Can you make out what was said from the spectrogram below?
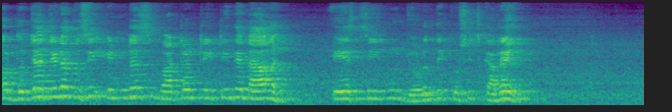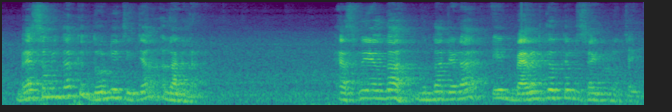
ਔਰ ਦੂਜਾ ਜਿਹੜਾ ਤੁਸੀਂ ਇੰਡਸ ਵਾਟਰ ਟ੍ਰੀਟੀ ਦੇ ਨਾਲ ਇਸ ਚੀਜ਼ ਨੂੰ ਜੋੜਨ ਦੀ ਕੋਸ਼ਿਸ਼ ਕਰ ਰਹੇ ਮੈਂ ਸਮਝਦਾ ਕਿ ਦੋਨੇ ਚੀਜ਼ਾਂ ਅਲੱਗ-ਅਲੱਗ ਐਸਪੀਐਲ ਦਾ ਮੁੱਦਾ ਜਿਹੜਾ, ਇਹ ਮੈਰਿਟ ਦੇ ਉੱਤੇ ਡਿਸਾਈਡ ਹੋਣਾ ਚਾਹੀਦਾ।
